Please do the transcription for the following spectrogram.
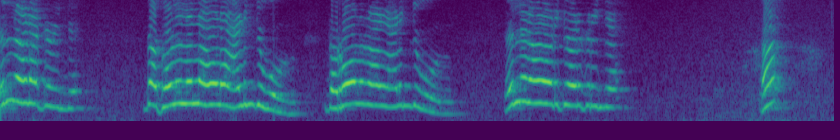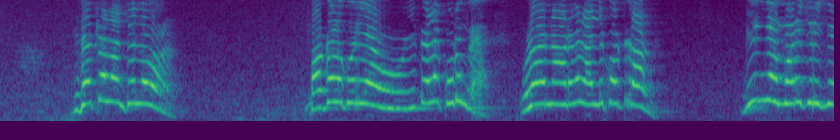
என்ன நடக்குதுங்க? இந்த தொழிலெல்லாம் அவ்வளோ அழிஞ்சு போகுது. இந்த ரோலு நாள் அழிஞ்சு போகுது. என்ன நடவடிக்கை எடுக்கிறீங்க? ஆ இதைத்தான் நான் சொல்ல வரேன். மக்களுக்குரிய இதெல்லாம் கொடுங்க. உலக நாடுகள் அள்ளி கொட்டுறாங்க. நீங்கள் முறைக்கிறீங்க.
